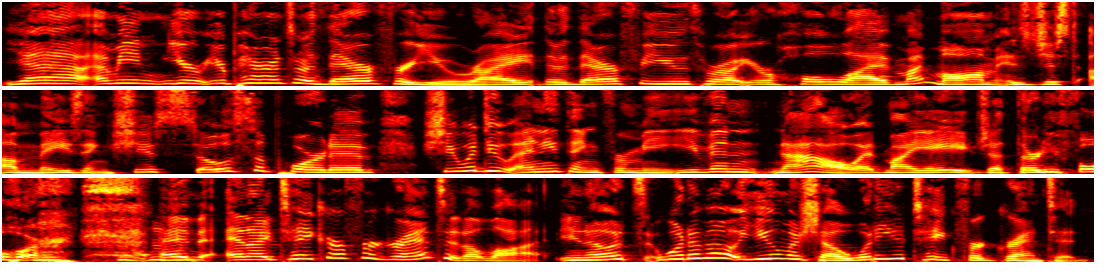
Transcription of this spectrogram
Yeah, I mean, your your parents are there for you, right? They're there for you throughout your whole life. My mom is just amazing. She is so supportive. She would do anything for me, even now at my age, at 34. and and I take her for granted a lot. You know, it's what about you, Michelle? What do you take for granted?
